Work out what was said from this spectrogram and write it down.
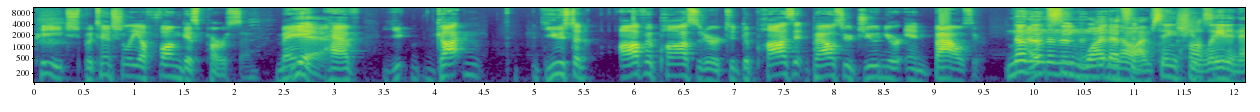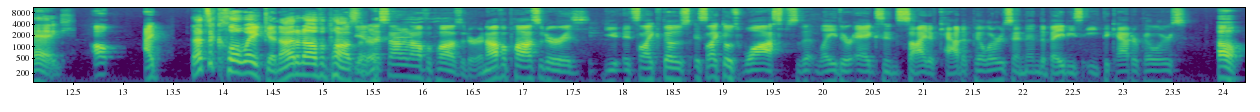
Peach, potentially a fungus person, may Yeah. have gotten used an ovipositor to deposit Bowser Jr. in Bowser. No, I no, don't no, no, see no, why no, that's no. I'm saying she laid an egg. Oh, I That's a cloaca, not an yeah, ovipositor. that's not an ovipositor. An ovipositor is it's like those it's like those wasps that lay their eggs inside of caterpillars and then the babies eat the caterpillars. Oh,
